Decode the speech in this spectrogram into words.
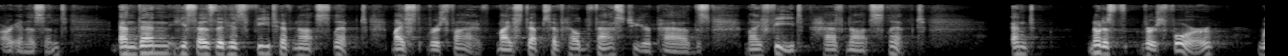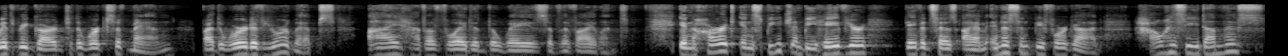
are innocent. And then he says that his feet have not slipped. My, verse 5 My steps have held fast to your paths, my feet have not slipped. And notice verse 4 with regard to the works of man, by the word of your lips, I have avoided the ways of the violent. In heart, in speech, and behavior, David says, I am innocent before God. How has he done this?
